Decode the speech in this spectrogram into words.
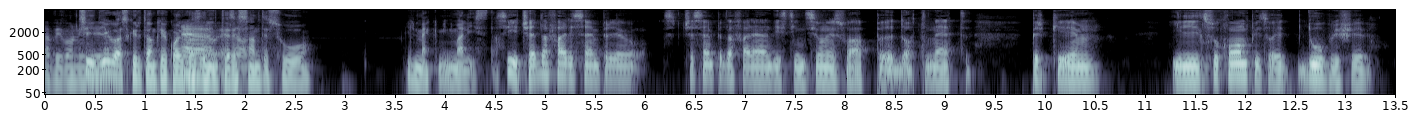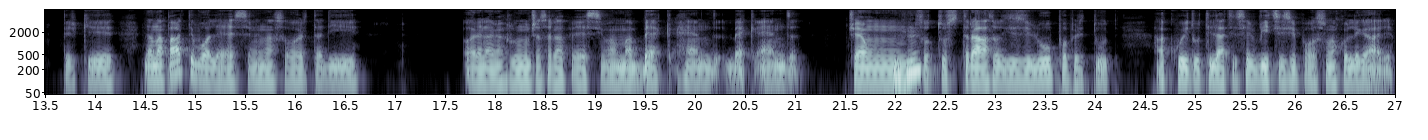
Aveva un'idea. Sì, Diego ha scritto anche qualcosa Eh, di interessante esatto. su il Mac minimalista. Sì, c'è da fare sempre, c'è sempre da fare una distinzione su app.net perché il suo compito è duplice perché da una parte vuole essere una sorta di ora la mia pronuncia sarà pessima ma back-end, back-end cioè un Mhm. sottostrato di sviluppo per tutti a cui tutti i lati servizi si possono collegare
